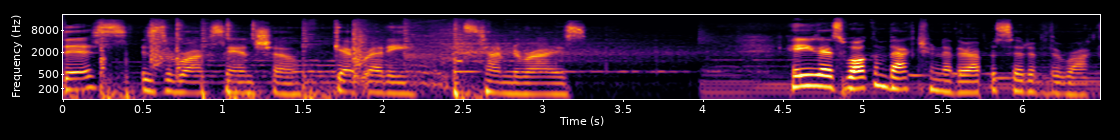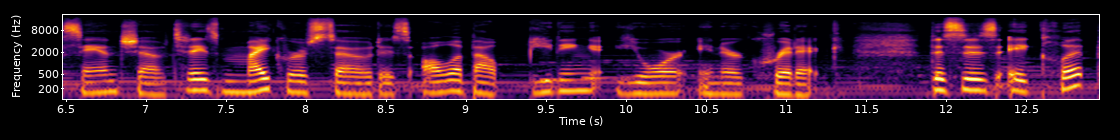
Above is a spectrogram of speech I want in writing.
This is The Roxanne Show. Get ready. It's time to rise. Hey, you guys, welcome back to another episode of The Roxanne Show. Today's microsode is all about beating your inner critic. This is a clip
